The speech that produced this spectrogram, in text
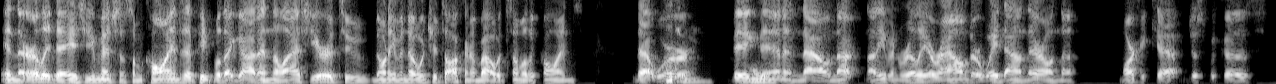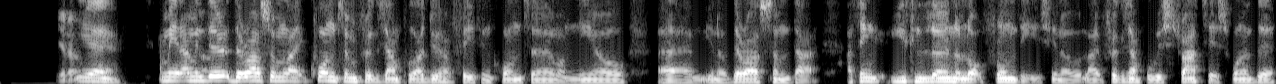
in the early days, you mentioned some coins that people that got in the last year or two don't even know what you're talking about with some of the coins that were mm-hmm. big then and now not not even really around or way down there on the market cap just because you know yeah I mean, I mean, there there are some like quantum, for example. I do have faith in quantum on Neo. Um, you know, there are some that I think you can learn a lot from these. You know, like for example, with Stratis, one of the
